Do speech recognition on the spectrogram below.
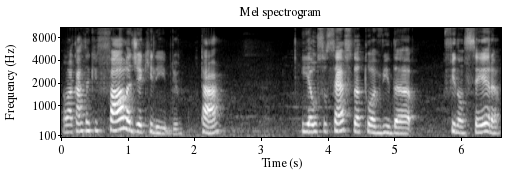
É uma carta que fala de equilíbrio, tá? E é o sucesso da tua vida financeira,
